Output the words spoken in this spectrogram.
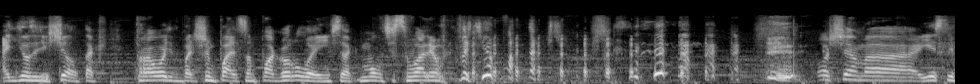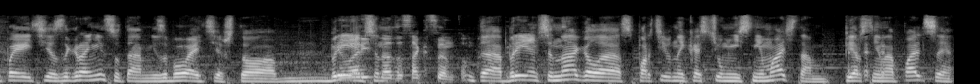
один из этих чел так проводит большим пальцем по горлу, и они все так молча сваливают в общем, э, если поедете за границу, там не забывайте, что бреемся... надо с акцентом. Да, бреемся наголо, спортивный костюм не снимать, там перстни на пальцы.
